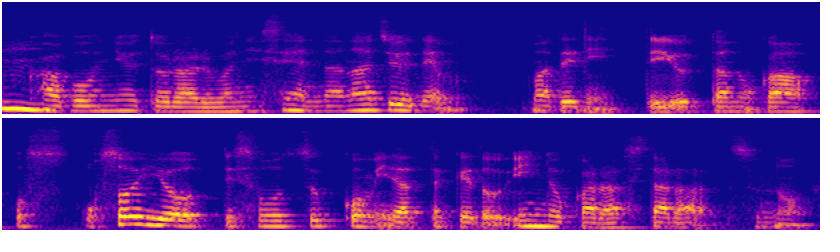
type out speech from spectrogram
うん。カーボンニュートラルは2070年までにって言ったのがお遅いよってそうツッコミだったけどインドからしたらその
